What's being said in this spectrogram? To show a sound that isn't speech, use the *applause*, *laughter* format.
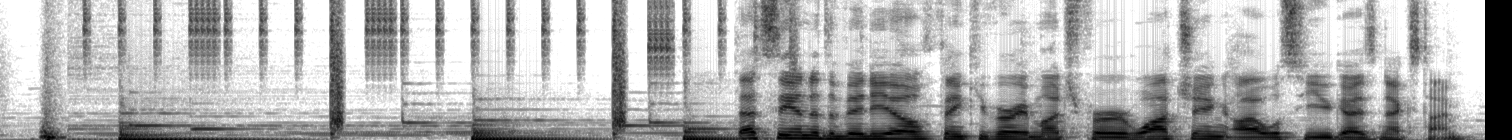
That's the end of the video. Thank you very much for watching. I will see you guys next time.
